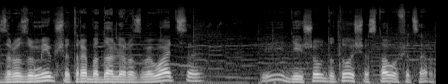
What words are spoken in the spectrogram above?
зрозумів, що треба далі розвиватися, і дійшов до того, що став офіцером.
